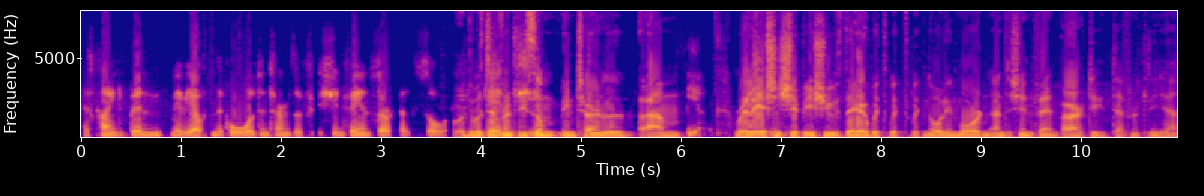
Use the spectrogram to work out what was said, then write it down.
has kind of been maybe out in the cold in terms of Sinn Féin circles. So well, there was again, definitely she, some internal um, yeah. relationship issues there with, with, with Noeleen Moran and the Sinn Féin party. Definitely, yeah.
